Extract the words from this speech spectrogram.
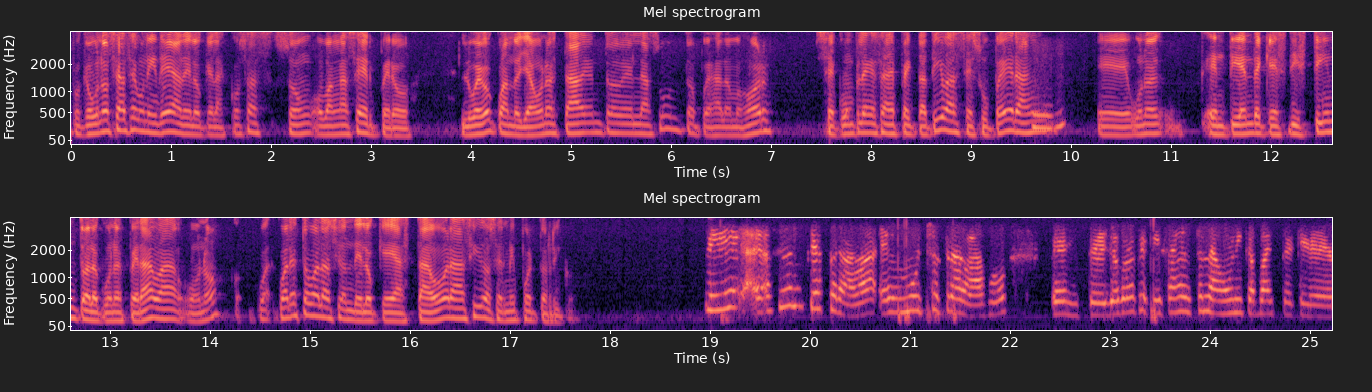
porque uno se hace una idea de lo que las cosas son o van a ser, pero luego cuando ya uno está dentro del asunto, pues a lo mejor se cumplen esas expectativas, se superan, eh, uno entiende que es distinto a lo que uno esperaba o no. ¿Cuál, es tu evaluación de lo que hasta ahora ha sido ser Miss Puerto Rico? Sí, ha sido lo que esperaba, es mucho trabajo, este, yo creo que quizás esa es la única parte que,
